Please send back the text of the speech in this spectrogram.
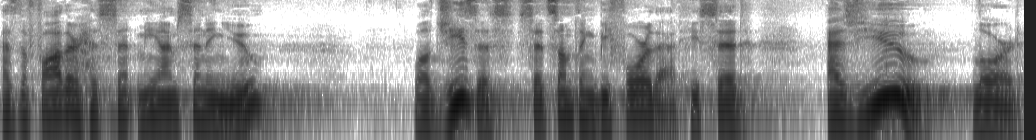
As the Father has sent me, I'm sending you? Well, Jesus said something before that. He said, As you, Lord,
